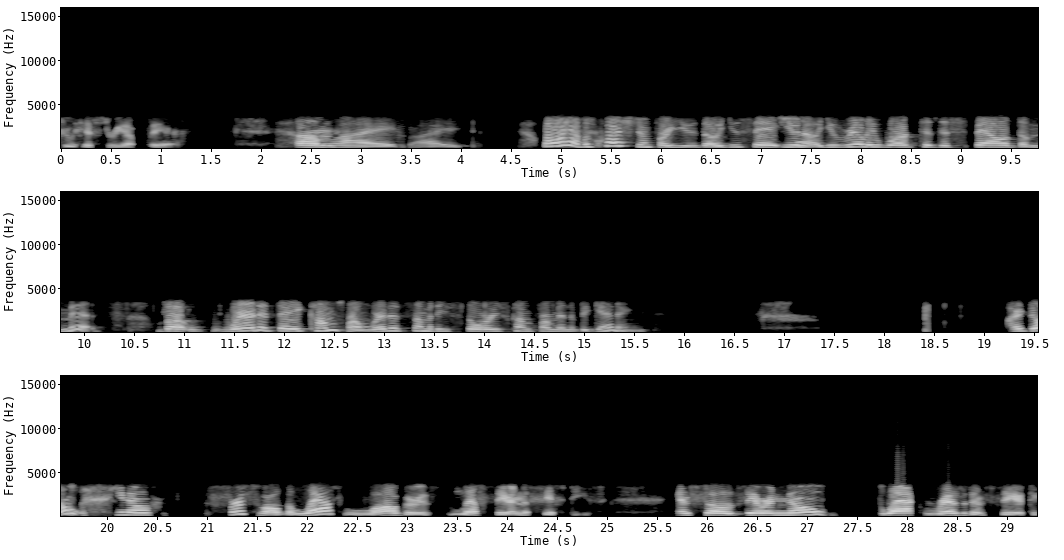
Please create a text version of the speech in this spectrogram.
true history up there. Um, right, right. Well, I have a question for you, though. You say, you sure. know, you really work to dispel the myths, but where did they come from? Where did some of these stories come from in the beginning? I don't, you know, first of all, the last loggers left there in the 50s. And so there were no black residents there to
